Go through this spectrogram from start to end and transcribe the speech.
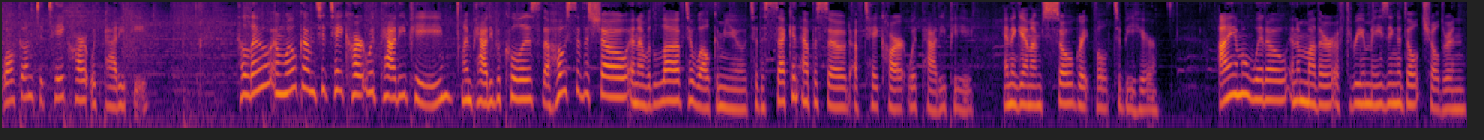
Welcome to Take Heart with Patty P. Hello and welcome to Take Heart with Patty P. I'm Patty Bakulis, the host of the show, and I would love to welcome you to the second episode of Take Heart with Patty P. And again, I'm so grateful to be here. I am a widow and a mother of three amazing adult children.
